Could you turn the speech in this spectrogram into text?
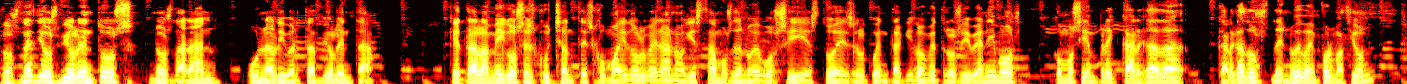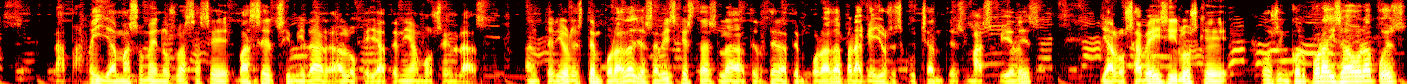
Los medios violentos nos darán una libertad violenta. ¿Qué tal amigos escuchantes? ¿Cómo ha ido el verano? Aquí estamos de nuevo. Sí, esto es el Cuenta Kilómetros y venimos, como siempre, cargada, cargados de nueva información. La parrilla más o menos va a, ser, va a ser similar a lo que ya teníamos en las anteriores temporadas. Ya sabéis que esta es la tercera temporada para aquellos escuchantes más fieles. Ya lo sabéis y los que os incorporáis ahora, pues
